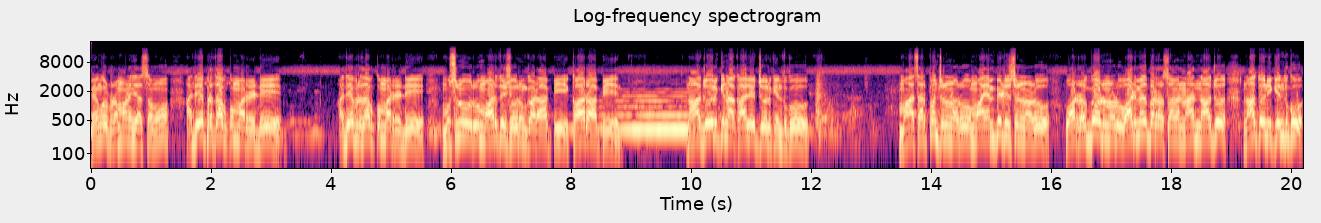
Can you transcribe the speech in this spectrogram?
మేము కూడా ప్రమాణం చేస్తాము. అదే ప్రతాప్ కుమార్ రెడ్డి అదే ప్రతాప్ కుమార్ రెడ్డి ముసునూరు మారుతి షోరూం కాడ ఆపి కారు ఆపి. నా జోలికి నా కాలేజ్ జోలికి ఎందుకు? మా సర్పంచులు ఉన్నారు మా ఎంపీటీసీలు ఉన్నారు వాడు రగ్గోడు ఉన్నాడు వాడి మీద పడరా స్వామి నా నాతో నాతో నీకెందుకు?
